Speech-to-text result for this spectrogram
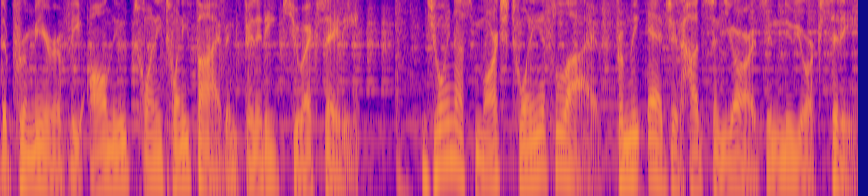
the premiere of the all new 2025 Infiniti QX80. Join us March 20th live from the edge at Hudson Yards in New York City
